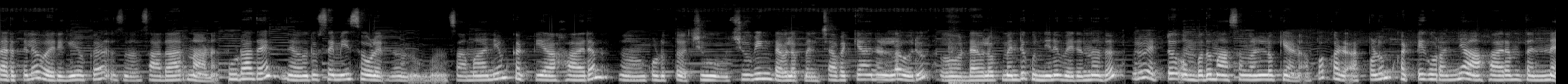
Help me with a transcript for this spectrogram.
തരത്തിൽ വരികയൊക്കെ സാധാരണമാണ് കൂടാതെ ഒരു സെമി സോളിഡ് സാമാന്യം കട്ടിയ ആഹാരം കൊടുത്ത് കൊടുത്ത് ചൂവിങ് ഡെവലപ്മെന്റ് ചവയ്ക്കാനുള്ള ഒരു ഡെവലപ്മെന്റ് കുഞ്ഞിന് വരുന്നത് ഒരു എട്ട് ഒമ്പത് മാസങ്ങളിലൊക്കെയാണ്. അപ്പോൾ അപ്പോഴും കട്ടി കുറഞ്ഞ ആഹാരം തന്നെ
